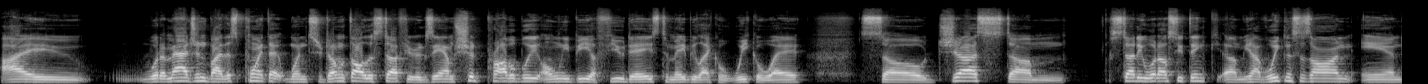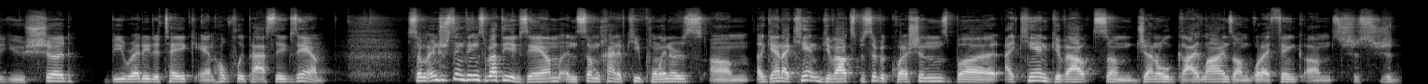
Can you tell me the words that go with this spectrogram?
I would imagine by this point that once you're done with all this stuff, your exam should probably only be a few days to maybe like a week away. So just um, study what else you think um, you have weaknesses on, and you should be ready to take and hopefully pass the exam. Some interesting things about the exam and some kind of key pointers. Um, again, I can't give out specific questions, but I can give out some general guidelines on what I think um, should, should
